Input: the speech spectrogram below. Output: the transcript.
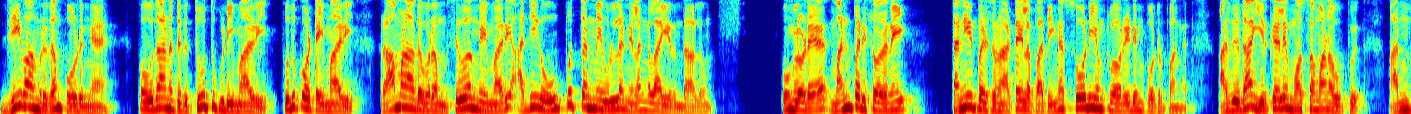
ஜீவாமிர்தம் போடுங்க. இப்போ உதாரணத்துக்கு தூத்துக்குடி மாதிரி புதுக்கோட்டை மாதிரி ராமநாதபுரம் சிவகங்கை மாதிரி அதிக உப்புத்தன்மை உள்ள நிலங்களாக இருந்தாலும் உங்களோட மண் பரிசோதனை தண்ணீர் பரிசோதனை அட்டையில் பார்த்தீங்கன்னா சோடியம் குளோரைடுன்னு போட்டிருப்பாங்க. அதுதான் இருக்கிறதுலே மோசமான உப்பு. அந்த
